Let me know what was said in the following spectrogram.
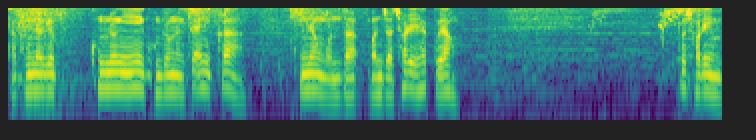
다 공략이 공룡이 공격력이 세니까 공룡 먼저 먼저 처리를 했고요. 또 저림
